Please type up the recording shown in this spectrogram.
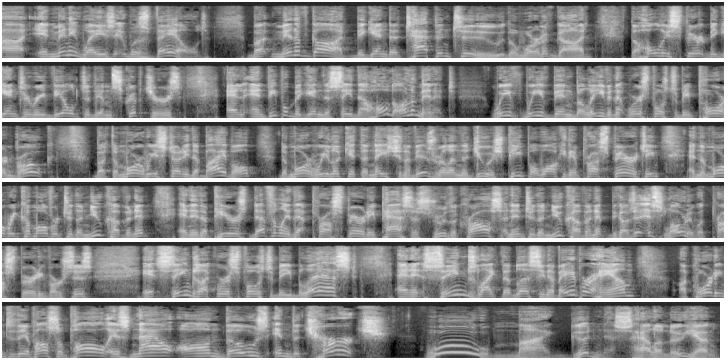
uh, in many ways it was veiled, but men of God began to tap into the Word of God. The Holy Spirit began to reveal to them scriptures, and, and people begin to see, now hold on a minute. We've, we've been believing that we're supposed to be poor and broke, but the more we study the Bible, the more we look at the nation of Israel and the Jewish people walking in prosperity, and the more we come over to the new covenant, and it appears definitely that prosperity passes through the cross and into the new covenant because it's loaded with prosperity verses. It seems like we're supposed to be blessed, and it seems like the blessing of Abraham, according to the apostle Paul, is now on those in the church. Woo, my goodness. Hallelujah.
